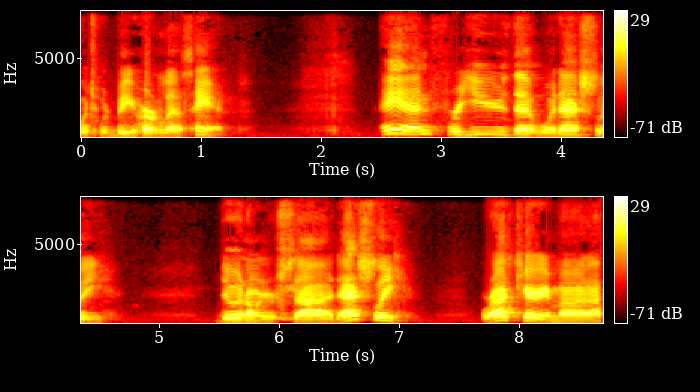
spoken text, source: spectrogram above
which would be her left hand. And for you that would actually do it on your side, actually, where I carry mine, I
